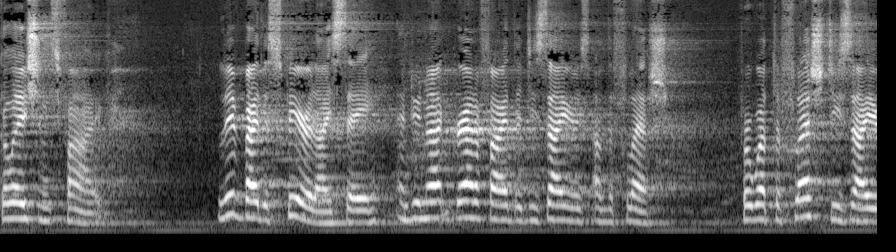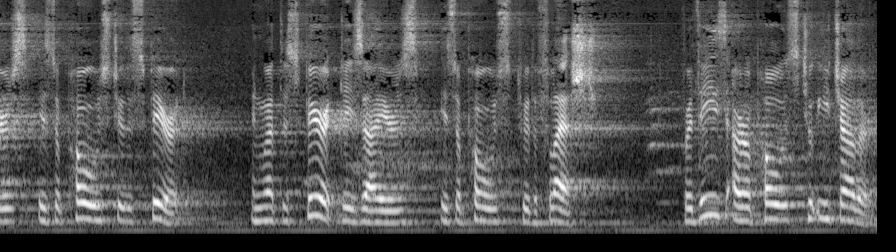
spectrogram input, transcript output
Galatians 5. Live by the Spirit, I say, and do not gratify the desires of the flesh. For what the flesh desires is opposed to the Spirit and what the Spirit desires is opposed to the flesh. For these are opposed to each other,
